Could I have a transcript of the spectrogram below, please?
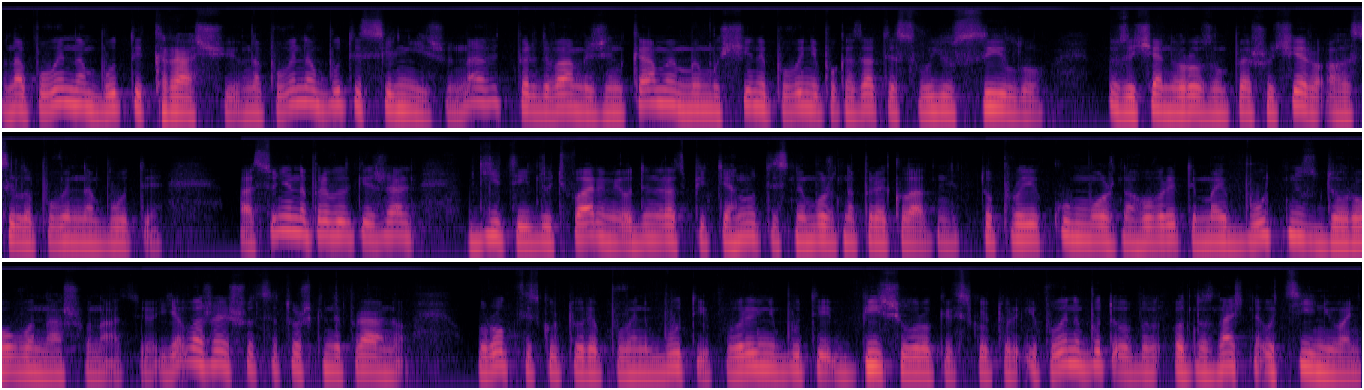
вона повинна бути кращою, вона повинна бути сильнішою. Навіть перед вами, жінками, ми, мужчини, повинні показати свою силу. звичайно, розум в першу чергу, але сила повинна бути. А сьогодні, на превеликий жаль, діти йдуть в армію, один раз підтягнутися не можуть на перекладенні. То про яку можна говорити майбутню здорову нашу націю? Я вважаю, що це трошки неправильно. Урок фізкультури повинен бути, і повинні бути більше уроків фізкультури, і повинно бути однозначне оцінювання.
